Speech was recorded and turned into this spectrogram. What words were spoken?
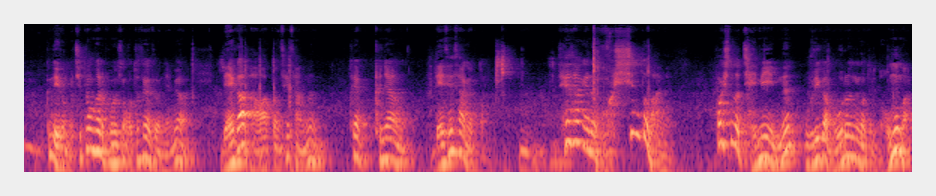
음. 근데 이런 거 지평선을 보는 순간 어떤 생각이 들었냐면 내가 봐왔던 세상은 그냥 그냥 내 세상이었던 거야. 음. 세상에는 훨씬 더 많은, 훨씬 더 재미있는 우리가 모르는 것들이 너무 많아.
